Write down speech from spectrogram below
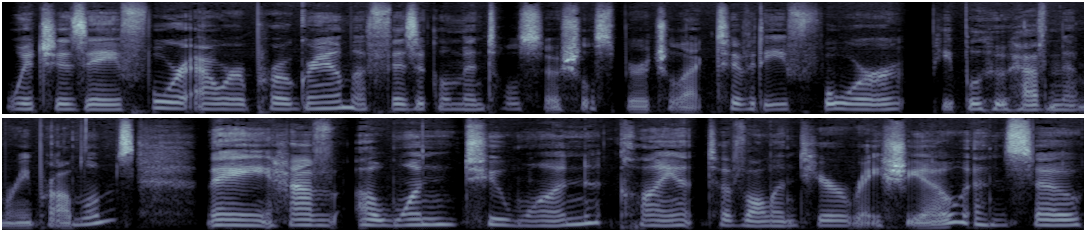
which is a four hour program of physical, mental, social, spiritual activity for people who have memory problems. They have a one to one client to volunteer ratio. And so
